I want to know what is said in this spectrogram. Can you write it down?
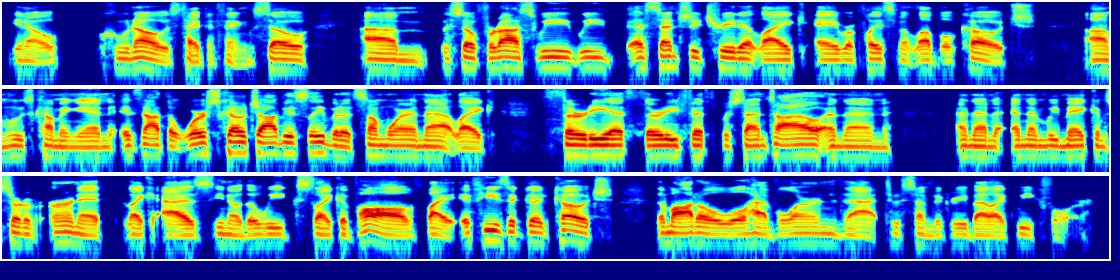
you know, who knows type of thing. So um, so for us, we we essentially treat it like a replacement level coach um, who's coming in. It's not the worst coach, obviously, but it's somewhere in that like 30th, 35th percentile, and then and then and then we make him sort of earn it like as you know the weeks like evolve by if he's a good coach the model will have learned that to some degree by like week four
